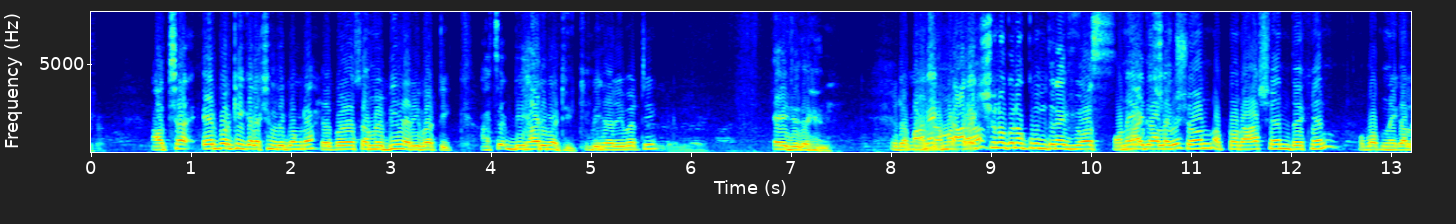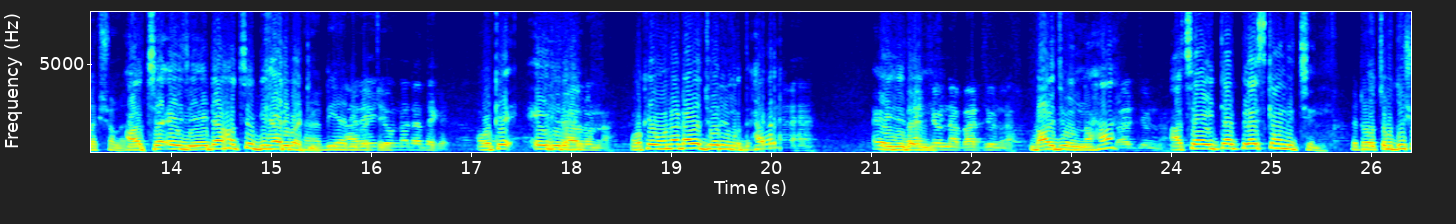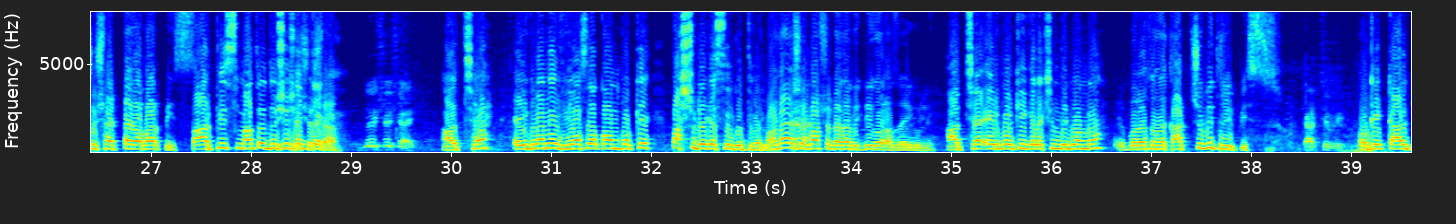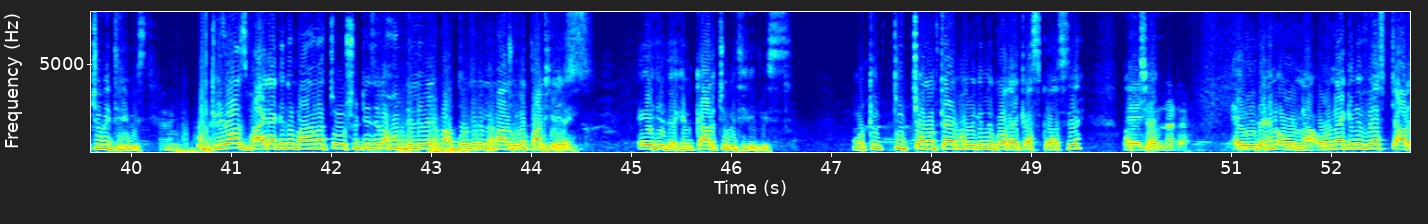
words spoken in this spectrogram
আচ্ছা এরপর কি কালেকশন দেখব আমরা? এরপরে আছে আমরা বিহারি বাটিক। আচ্ছা বিহারি বা ঠিক বিহারি বাটিক। এই যে দেখেন। এটা মানে কালেকশনও কোনো কমতে নাই ভিউয়ার্স অনেক কালেকশন আপনারা আসেন দেখেন অভাব নেই কালেকশন আচ্ছা এই যে এটা হচ্ছে বিহারি বাটি হ্যাঁ বিহারি আর এই বাটিক। যে দেখেন। ওকে এই যে ওকে ওনাটা জরির মধ্যে। হ্যাঁ হ্যাঁ হ্যাঁ। এই যে দেখেন। বারজি উন্না বারজি উন্না বারজি ওনা হ্যাঁ আচ্ছা এইটার প্রাইস কেমন দিচ্ছেন? এটা হচ্ছে দুইশো ষাট টাকা পার পিস পার পিস মাত্র 260 টাকা? দুইশো ষাট। আচ্ছা এইগুলা নিয়ে ভিউয়ার্সরা কমপক্ষে পাঁচশো টাকা সেল করতে পারব। অনায়াসে পাঁচশো টাকা বিক্রি করা যায় এগুলি। আচ্ছা এরপর কি কালেকশন দেখব আমরা? এরপরে আছে আমাদের কাঠচুপি থ্রি পিস ওকে কার চুবি থ্রি পিস ভিউয়ার্স ভাইরা কিন্তু বাংলা চৌষট্টি জেলা হোম ডেলিভারির মাধ্যমে কিন্তু মালগুলো পাঠিয়ে দেয়। এই যে দেখেন কার চুবি থ্রি পিস ওকে কি চমৎকার ভাবে কিন্তু গলায় কাজ করা আছে। আচ্ছা। এই যে দেখেন ওড়না। ওড়না কিন্তু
